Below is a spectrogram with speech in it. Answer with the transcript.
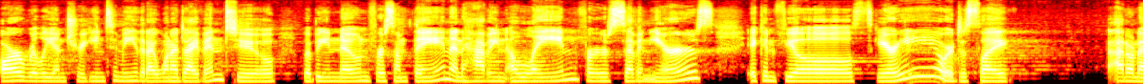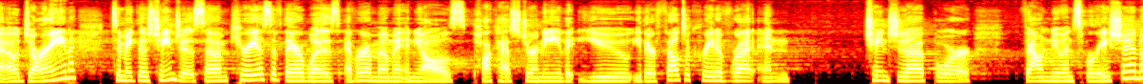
are really intriguing to me that I want to dive into, but being known for something and having a lane for seven years, it can feel scary or just like, I don't know, jarring to make those changes. So I'm curious if there was ever a moment in y'all's podcast journey that you either felt a creative rut and changed it up or found new inspiration,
